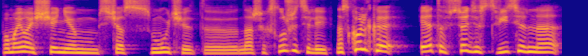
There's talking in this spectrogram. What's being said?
по моим ощущениям, сейчас мучает э, наших слушателей. Насколько это все действительно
